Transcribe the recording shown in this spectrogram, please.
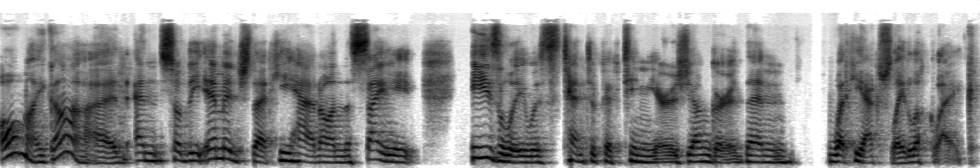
oh my God. And so the image that he had on the site easily was 10 to 15 years younger than what he actually looked like.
